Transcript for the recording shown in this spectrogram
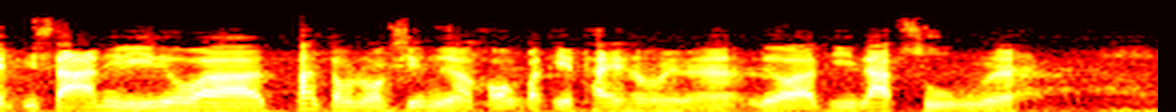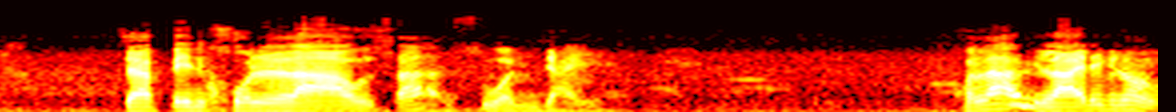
ตอีสานนี่หรือว่าภาคตะวันออกเฉียงเหนือของประเทศไทยเฮาเนี่ยนะหรือว่าที่ราบสูงนะจะเป็นคนลาวซะส่วนใหญ่ คนลาวนี่หลายได้พี่น้อง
